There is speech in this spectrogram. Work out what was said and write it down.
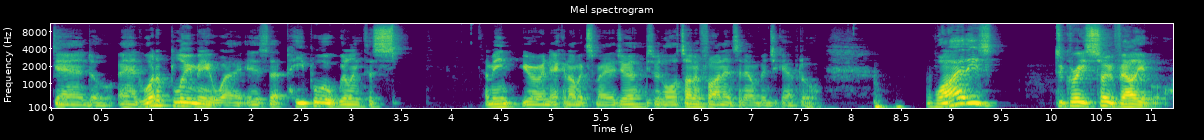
scandal. And what it blew me away is that people are willing to. Sp- I mean, you're an economics major. You spend a lot of time in finance and now in venture capital. Why are these degrees so valuable?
